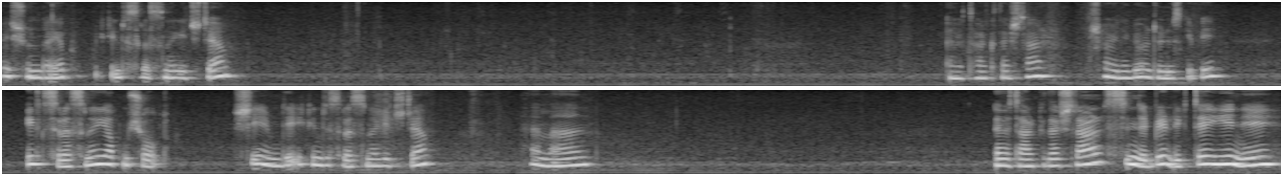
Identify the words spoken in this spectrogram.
Ve şunu da yapıp ikinci sırasına geçeceğim. Evet arkadaşlar. Şöyle gördüğünüz gibi ilk sırasını yapmış oldum. Şimdi ikinci sırasına geçeceğim. Hemen Evet arkadaşlar sizinle birlikte yeni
